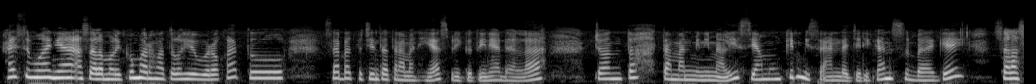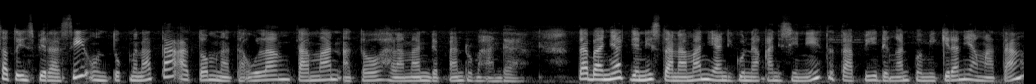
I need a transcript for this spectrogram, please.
Hai semuanya, Assalamualaikum warahmatullahi wabarakatuh Sahabat pecinta tanaman hias, berikut ini adalah contoh taman minimalis yang mungkin bisa Anda jadikan sebagai salah satu inspirasi untuk menata atau menata ulang taman atau halaman depan rumah Anda. Tak banyak jenis tanaman yang digunakan di sini, tetapi dengan pemikiran yang matang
